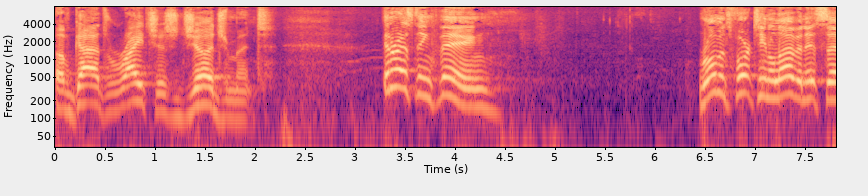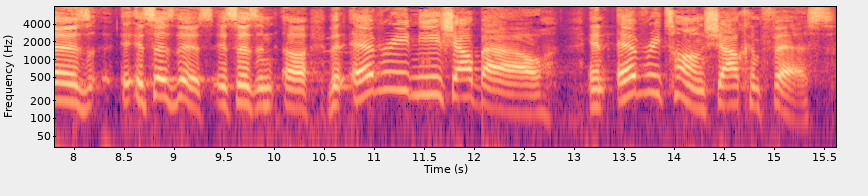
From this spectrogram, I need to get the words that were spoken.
of God's righteous judgment. Interesting thing. Romans 14, 11, it says, it says this. It says uh, that every knee shall bow and every tongue shall confess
